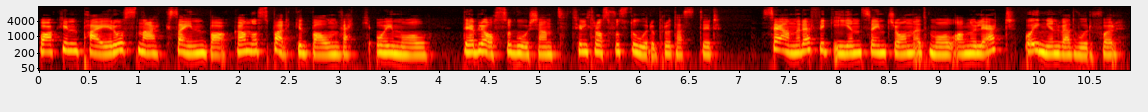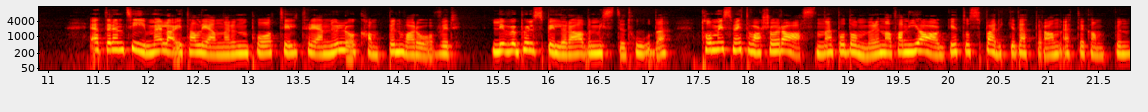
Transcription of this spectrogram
Joaquin Peiro snek seg inn bak han og sparket ballen vekk og i mål. Det ble også godkjent, til tross for store protester. Senere fikk Ian St. John et mål annullert, og ingen vet hvorfor. Etter en time la italieneren på til 3-0, og kampen var over. Liverpool-spillere hadde mistet hodet. Tommy Smith var så rasende på dommeren at han jaget og sparket etter han etter kampen.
